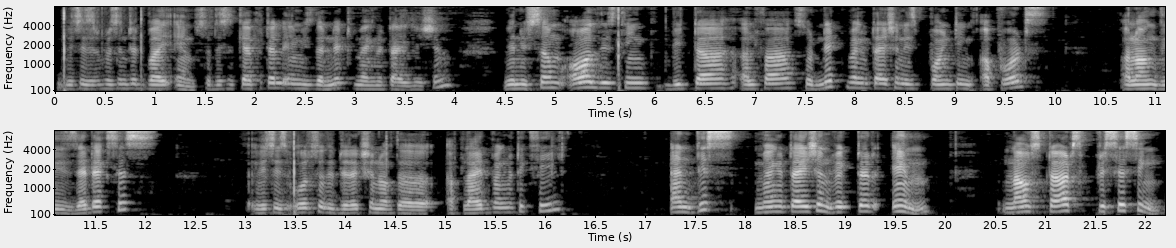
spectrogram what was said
which is represented by m. So this is capital m is the net magnetization. When you sum all these things beta alpha so net magnetization is pointing upwards along the z-axis which is also the direction of the applied magnetic field. And this magnetization vector m now starts precessing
